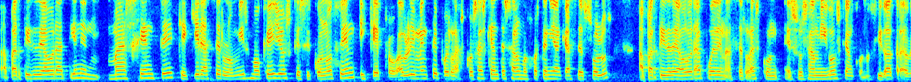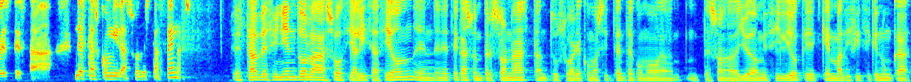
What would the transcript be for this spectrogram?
a partir de ahora tienen más gente que quiere hacer lo mismo que ellos, que se conocen y que probablemente pues las cosas que antes a lo mejor tenían que hacer solos, a partir de ahora pueden hacerlas con esos amigos que han conocido a través de, esta, de estas comidas o de estas cenas. Estás definiendo la socialización, en, en, este caso en personas, tanto usuarias como asistentes, como eh, personas de ayuda a domicilio, que, es más difícil que nunca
